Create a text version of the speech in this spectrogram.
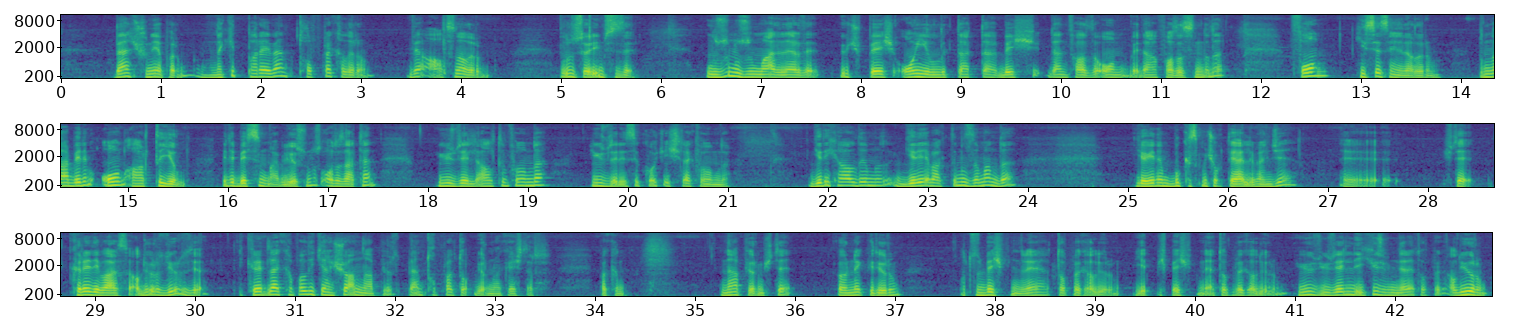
Ben şunu yaparım. Nakit parayı ben toprak alırım ve altın alırım. Bunu söyleyeyim size. Uzun uzun vadelerde 3, 5, 10 yıllıkta hatta 5'den fazla 10 ve daha fazlasında da fon hisse senedi alırım. Bunlar benim 10 artı yıl. Bir de besin var biliyorsunuz. O da zaten %50 altın fonunda, %50'si koç iştirak fonunda. Geri kaldığımız, geriye baktığımız zaman da yayının bu kısmı çok değerli bence. Ee, işte kredi varsa alıyoruz diyoruz ya. Krediler kapalıyken şu an ne yapıyoruz? Ben toprak topluyorum arkadaşlar. Bakın ne yapıyorum işte örnek veriyorum 35 bin liraya toprak alıyorum. 75 bin liraya toprak alıyorum. 100, 150, 200 bin liraya toprak alıyorum.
